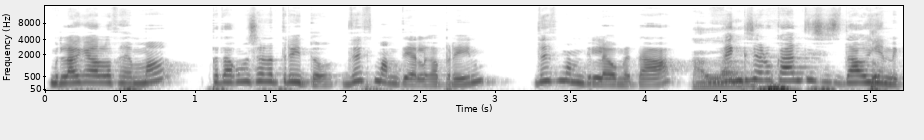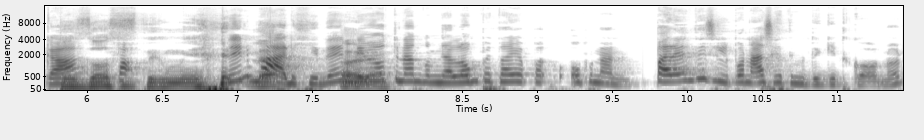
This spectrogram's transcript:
Μιλάω για άλλο θέμα, πετάγουμε σε ένα τρίτο. Δεν θυμάμαι τι έλεγα πριν. Δεν θυμάμαι τι λέω μετά. Αλλά- Δεν ξέρω καν τι συζητάω γενικά. Το δώσει Πα- στιγμή. δεν Ναι. υπάρχει. Δεν Ωραία. είναι ό,τι να είναι το μυαλό μου πετάει απα- όπου να είναι. Παρένθεση λοιπόν άσχετη με τον Kit Connor.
